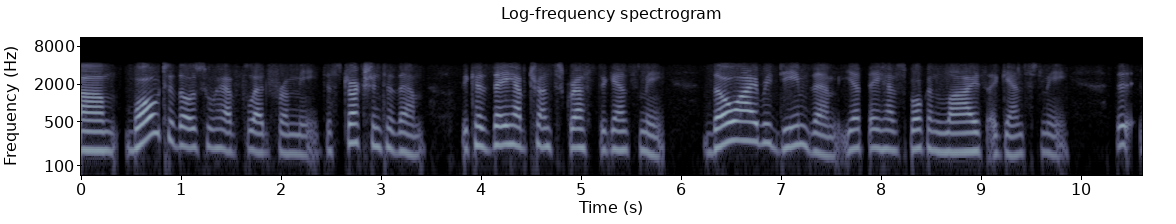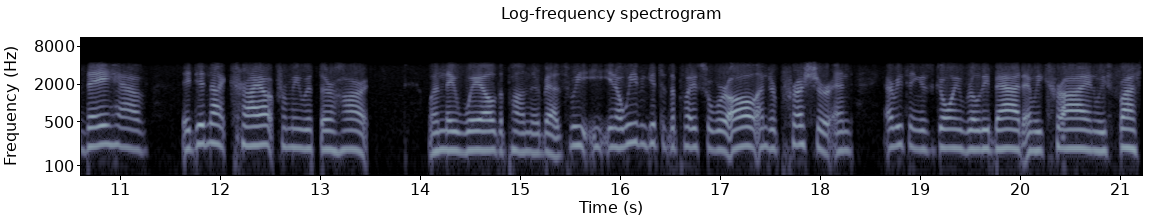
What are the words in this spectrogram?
Um, woe to those who have fled from me, destruction to them, because they have transgressed against me. Though I redeemed them, yet they have spoken lies against me. They have they did not cry out for me with their heart when they wailed upon their beds. We you know we even get to the place where we're all under pressure and everything is going really bad, and we cry and we fuss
